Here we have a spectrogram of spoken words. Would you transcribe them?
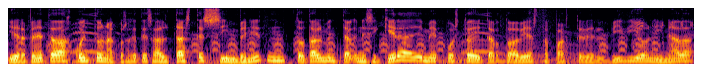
Y de repente te das cuenta de una cosa que te saltaste sin venir totalmente... Ni siquiera me he puesto a editar todavía esta parte del vídeo ni nada.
